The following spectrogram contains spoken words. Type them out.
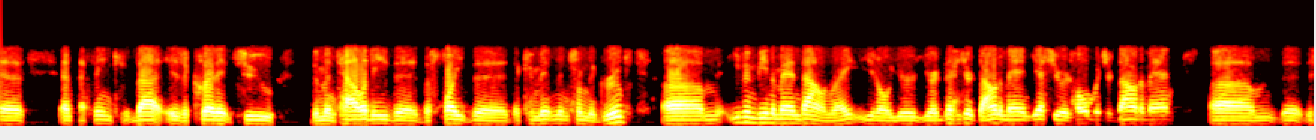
uh, and I think that is a credit to the mentality, the the fight, the the commitment from the group. Um, even being a man down, right? You know, you're you're you're down a man. Yes, you're at home, but you're down a man. Um, the the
